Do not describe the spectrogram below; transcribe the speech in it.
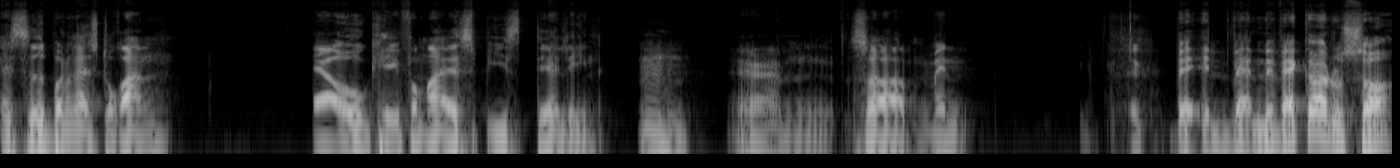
at sidde på en restaurant er okay for mig at spise det alene. Mm-hmm. Øhm, så, men Hva, hva, men hvad gør du så?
